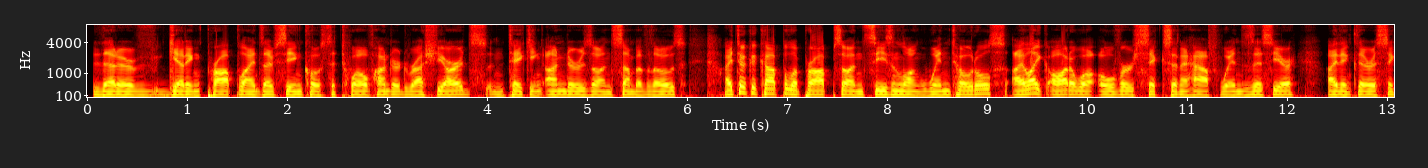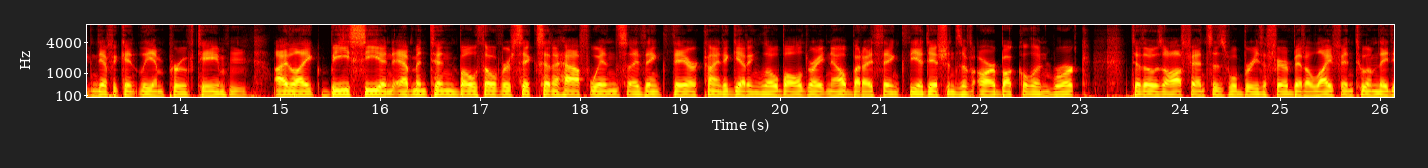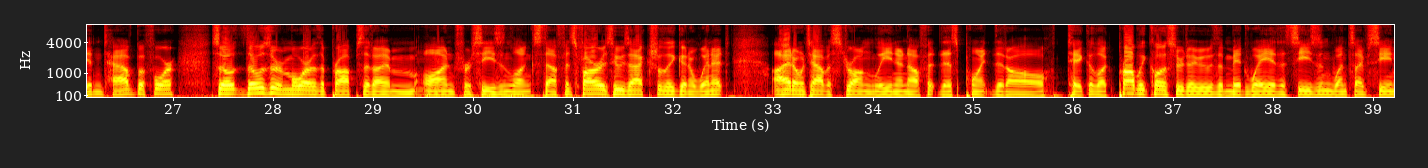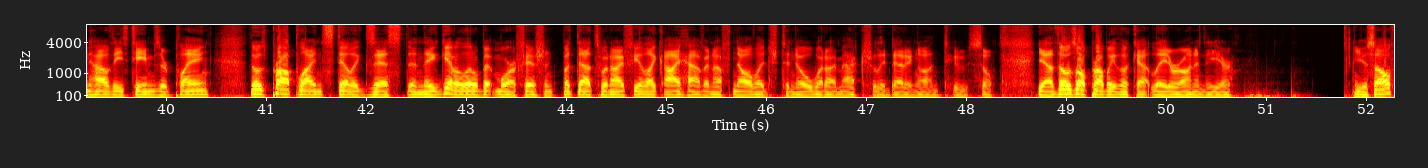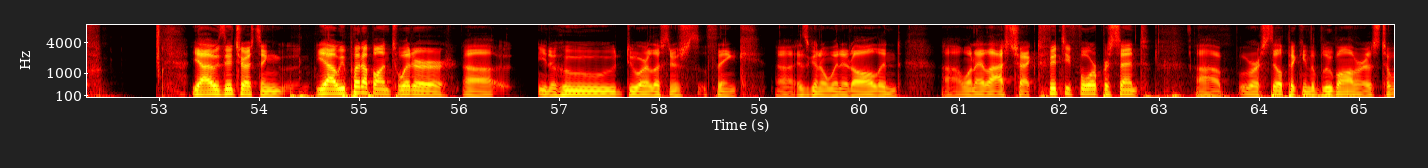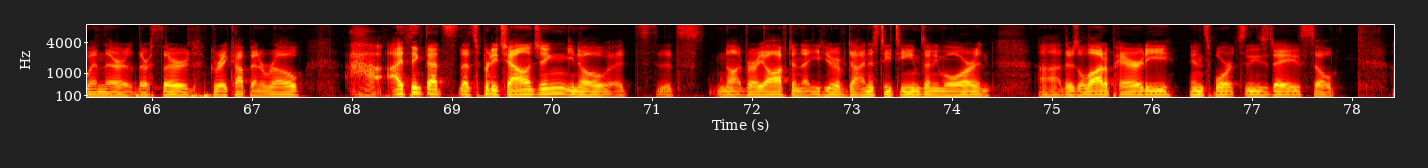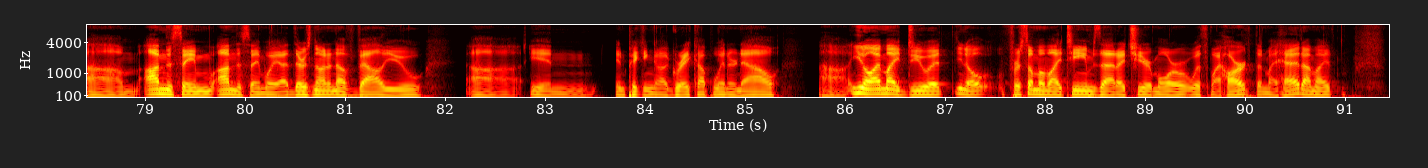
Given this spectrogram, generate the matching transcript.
that are getting prop lines, I've seen close to 1,200 rush yards and taking unders on some of those. I took a couple of props on season long win totals. I like Ottawa over six and a half wins this year. I think they're a significantly improved team. Hmm. I like BC and Edmonton both over six and a half wins. I think they're kind of getting lowballed right now, but I think the additions of Arbuckle and Rourke to those offenses will breathe a fair bit of life into them they didn't have before. So those are more of the props that I'm on for season long stuff. As far as who's actually going to win it, I don't have a strong lean enough at this point that I'll take a look. Probably closer to the midway of the season once I've seen how these teams are playing. Those prop lines still exist and they get a little bit more efficient, but that's when I feel like I have enough knowledge to know what I'm actually betting on too. So, yeah, those I'll probably look at later on in the year. Yourself? Yeah, it was interesting. Yeah, we put up on Twitter, uh, you know, who do our listeners think uh, is going to win it all? And uh, when I last checked, 54% uh, were still picking the Blue Bombers to win their their third Grey Cup in a row. Ah, I think that's that's pretty challenging. You know, it's it's not very often that you hear of dynasty teams anymore, and uh, there's a lot of parity in sports these days. So um, I'm the same. I'm the same way. There's not enough value uh, in in picking a Grey Cup winner now. Uh, you know, I might do it. You know, for some of my teams that I cheer more with my heart than my head, I might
